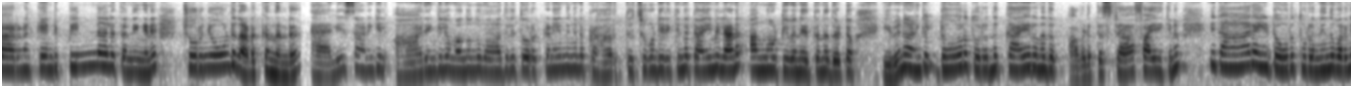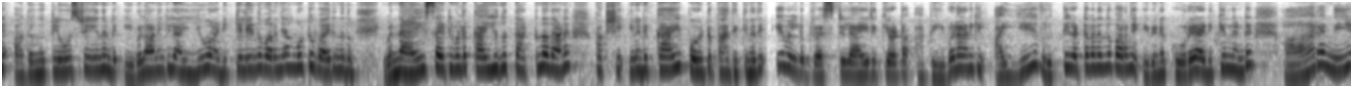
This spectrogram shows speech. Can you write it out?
കാരണമൊക്കെ എന്റെ പിന്നാലെ തന്നെ ഇങ്ങനെ ചൊറിഞ്ഞുകൊണ്ട് നടക്കുന്നുണ്ട്. ആലീസ് ആണെങ്കിൽ ആരെങ്കിലും വന്നൊന്ന് വാതിൽ തുറക്കണേന്ന് ഇങ്ങനെ പ്രാർത്ഥിച്ചുകൊണ്ടിരിക്കുന്ന ടൈമിലാണ് അങ്ങോട്ട് ഇവൻ എത്തുന്നത് കേട്ടോ. ഇവനാണെങ്കിൽ ഡോറ് തുറന്ന് കയറുന്നതും അവിടുത്തെ സ്റ്റാഫ് ആയിരിക്കണം. ഇതാരാ ഈ ഡോറ് തുറന്നെന്ന് പറഞ്ഞ് അതങ്ങ് ക്ലോസ് ചെയ്യുന്നുണ്ട്. ഇവളാണെങ്കിൽ അയ്യോ അടിക്കലേ എന്ന് പറഞ്ഞ് അങ്ങോട്ട് വരുന്നതും ഇവൻ നൈസായിട്ട് ഇവളുടെ കൈ ഒന്ന് തട്ടുന്നതാണ്. പക്ഷേ ഇവന്റെ കൈ പോയിട്ട് പതിക്കുന്നത് ഇവളുടെ ബ്രസ്റ്റിലായിരിക്കും കേട്ടോ. അപ്പോൾ ഇവളാണെങ്കിൽ അയ്യേ വൃത്തികെട്ടവനെന്ന് പറഞ്ഞ് ഇവനെ കുറേ അടിക്കുന്നുണ്ട്. ആരാ നീ?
